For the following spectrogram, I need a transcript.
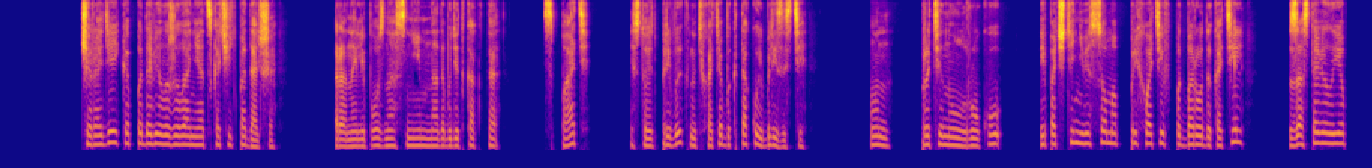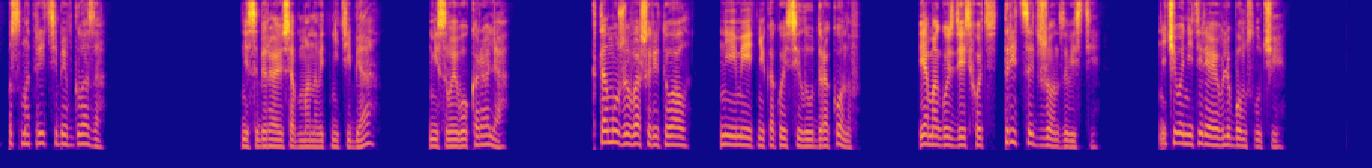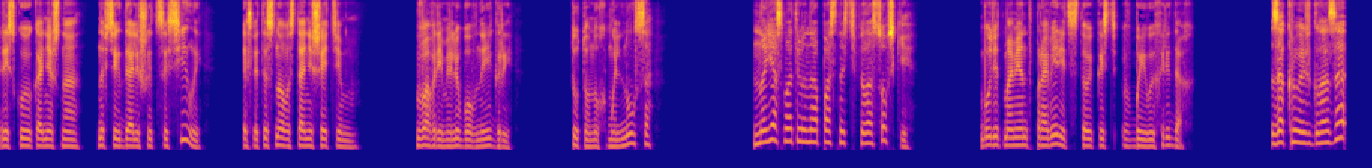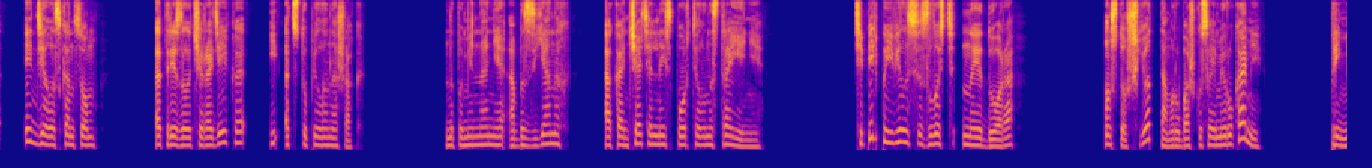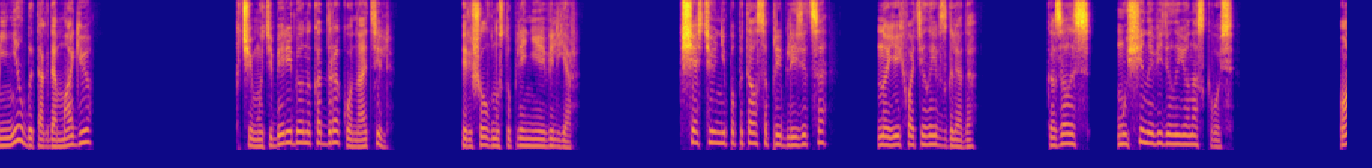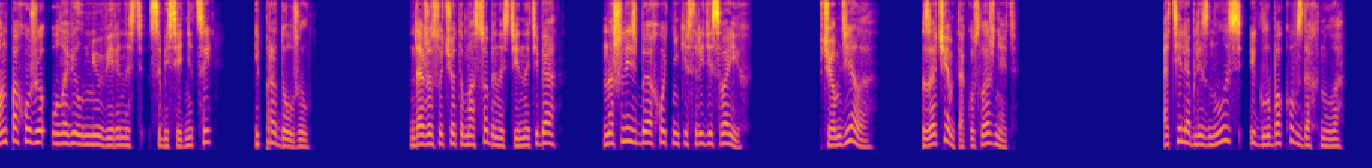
Чародейка подавила желание отскочить подальше. Рано или поздно с ним надо будет как-то спать, и стоит привыкнуть хотя бы к такой близости. Он протянул руку и, почти невесомо прихватив подбородок Атиль, заставил ее посмотреть себе в глаза. Не собираюсь обманывать ни тебя, ни своего короля. К тому же ваш ритуал не имеет никакой силы у драконов. Я могу здесь хоть тридцать жен завести. Ничего не теряю в любом случае. Рискую, конечно, навсегда лишиться силы, если ты снова станешь этим во время любовной игры. Тут он ухмыльнулся. Но я смотрю на опасность философски Будет момент проверить стойкость в боевых рядах. Закроешь глаза, и дело с концом. Отрезала чародейка и отступила на шаг. Напоминание об изъянах окончательно испортило настроение. Теперь появилась злость на Эдора. Он что, шьет там рубашку своими руками? Применил бы тогда магию. К чему тебе ребенок от дракона, Атиль? Перешел в наступление Вильяр. К счастью, не попытался приблизиться, но ей хватило и взгляда. Казалось, мужчина видел ее насквозь. Он, похоже, уловил неуверенность собеседницы и продолжил. «Даже с учетом особенностей на тебя нашлись бы охотники среди своих. В чем дело? Зачем так усложнять?» Атель облизнулась и глубоко вздохнула.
